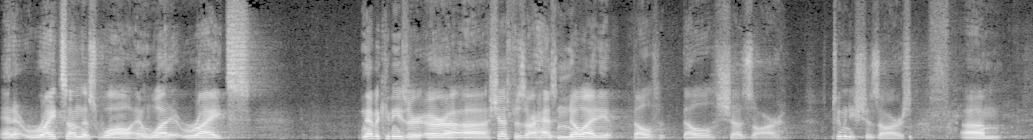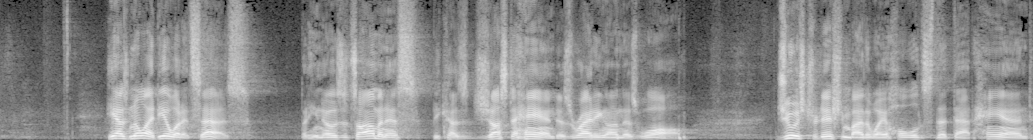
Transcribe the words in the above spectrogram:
and it writes on this wall, and what it writes Nebuchadnezzar or uh, uh, Sheshbazzar has no idea. Bel, Belshazzar, too many Shazars. Um, he has no idea what it says, but he knows it's ominous because just a hand is writing on this wall. Jewish tradition, by the way, holds that that hand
